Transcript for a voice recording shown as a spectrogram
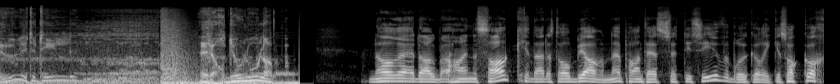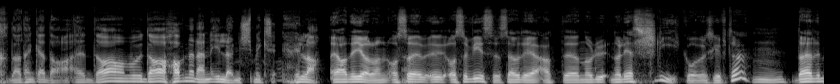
Du lytter til Radio Lola. Når eh, Dagbladet har en sak der det står 'Bjarne parentes 77 bruker ikke sokker', da tenker jeg da, da, da havner den i lunsjmix-hylla. Ja, det gjør han. Og så viser det seg jo det at eh, når, du, når det er slike overskrifter, Mm. da, er det,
